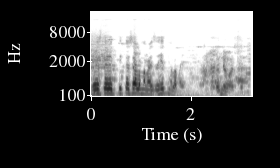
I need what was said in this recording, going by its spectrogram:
त्रयस्थ व्यक्ती कशाला म्हणायचं हेच मला माहीत नाही. धन्यवाद.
